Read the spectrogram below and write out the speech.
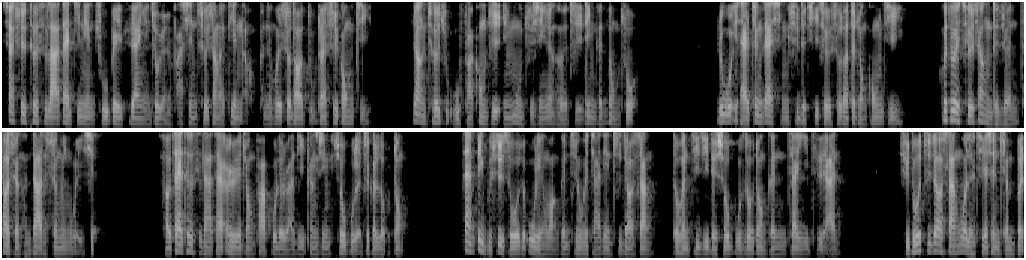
像是特斯拉在今年初被资安研究员发现车上的电脑可能会受到阻断式攻击，让车主无法控制荧幕执行任何指令跟动作。如果一台正在行驶的汽车受到这种攻击，会对车上的人造成很大的生命危险。好在特斯拉在二月中发布了软体更新，修补了这个漏洞。但并不是所有的物联网跟智慧家电制造商。都很积极的修补漏洞跟在意治安，许多制造商为了节省成本，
